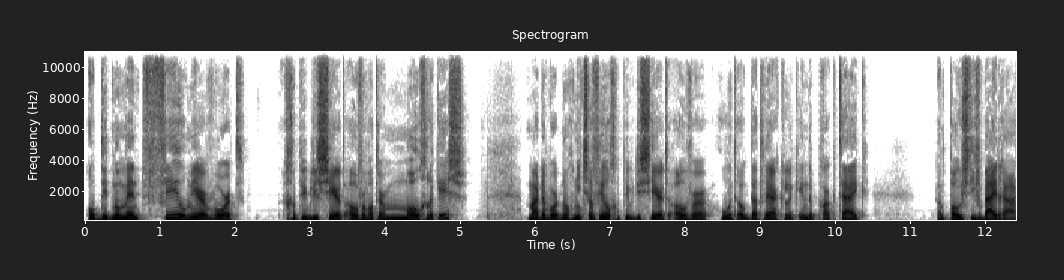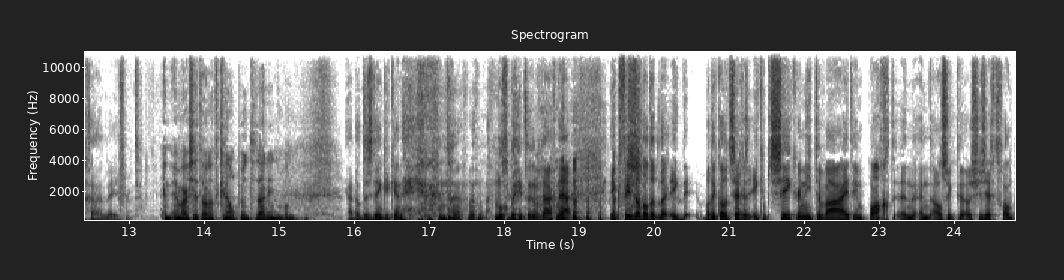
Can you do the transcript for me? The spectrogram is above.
op dit moment veel meer wordt gepubliceerd over wat er mogelijk is maar er wordt nog niet zoveel gepubliceerd over hoe het ook daadwerkelijk in de praktijk een positieve bijdrage levert. En, en waar zit dan het knelpunt daarin? Want... Ja, dat is denk ik een, nog betere vraag. Nou ja, ik vind dat altijd. Ik, wat ik altijd zeg is: ik heb zeker niet de waarheid in pacht. En, en als, ik, als je zegt van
